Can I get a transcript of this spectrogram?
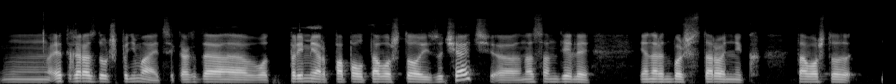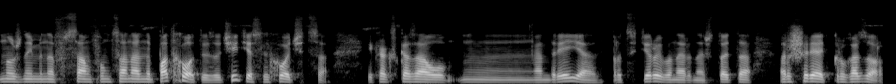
это гораздо лучше понимается. Когда вот пример по поводу того, что изучать, на самом деле я, наверное, больше сторонник того, что нужно именно сам функциональный подход изучить, если хочется. И как сказал Андрей, я процитирую его, наверное, что это расширяет кругозор.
